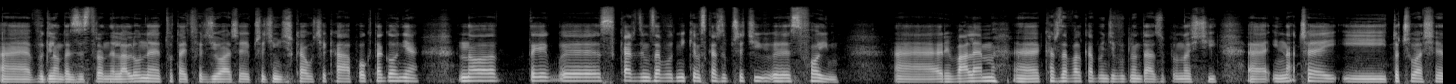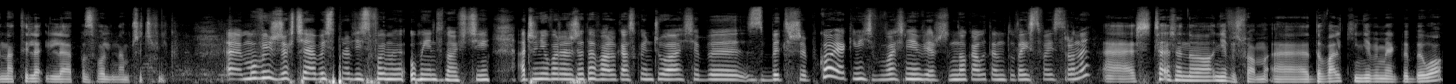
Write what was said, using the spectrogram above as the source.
e, wyglądać ze strony Laluny. Tutaj twierdziła, że jej przeciwniczka uciekała po oktagonie. No, tak jakby z każdym zawodnikiem, z każdym przeciw, e, swoim rywalem, e, każda walka będzie wyglądała w zupełności e, inaczej i toczyła się na tyle, ile pozwoli nam przeciwnik. E, Mówisz, że chciałabyś sprawdzić swoje umiejętności, a czy nie uważasz, że ta walka skończyła się by zbyt szybko, jakimś właśnie, wiesz, knockoutem tutaj z twojej strony? E, szczerze, no nie wyszłam e, do walki, nie wiem jakby było.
